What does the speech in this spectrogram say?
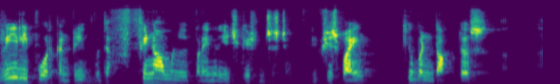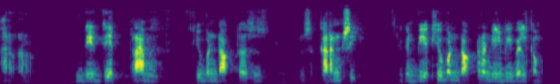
really poor country with a phenomenal primary education system, which is why Cuban doctors are, are they, they travel. Cuban doctors is, is, a currency. You can be a Cuban doctor and you'll be welcome.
